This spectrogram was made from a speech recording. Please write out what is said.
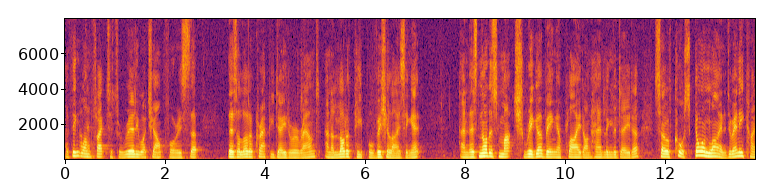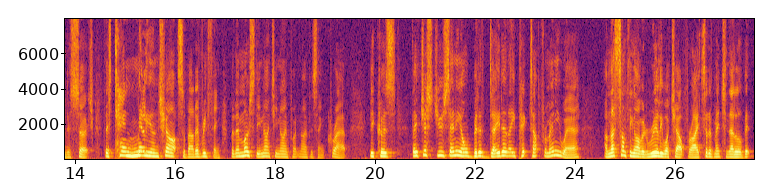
I think okay. one factor to really watch out for is that there's a lot of crappy data around and a lot of people visualizing it, and there's not as much rigor being applied on handling the data. So, of course, go online and do any kind of search. There's 10 million charts about everything, but they're mostly 99.9% crap because They've just used any old bit of data they picked up from anywhere. And that's something I would really watch out for. I sort of mentioned that a little bit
